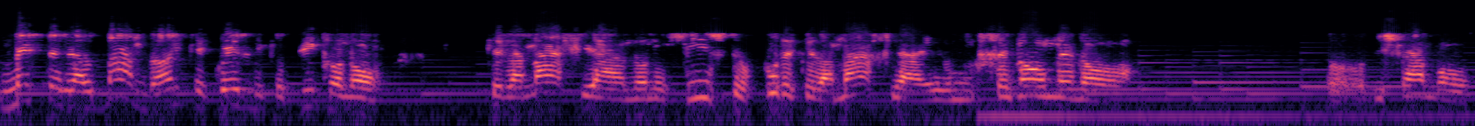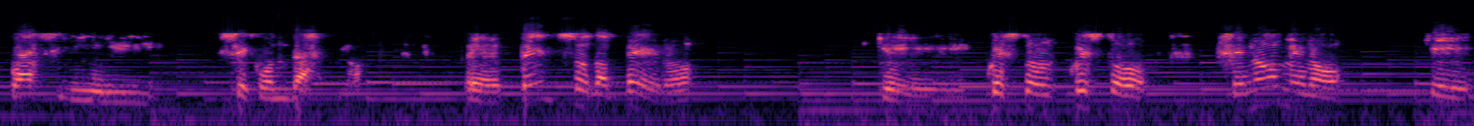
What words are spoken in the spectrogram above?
mettere al bando anche quelli che dicono che la mafia non esiste oppure che la mafia è un fenomeno diciamo quasi secondario. Eh, penso davvero che questo, questo fenomeno che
